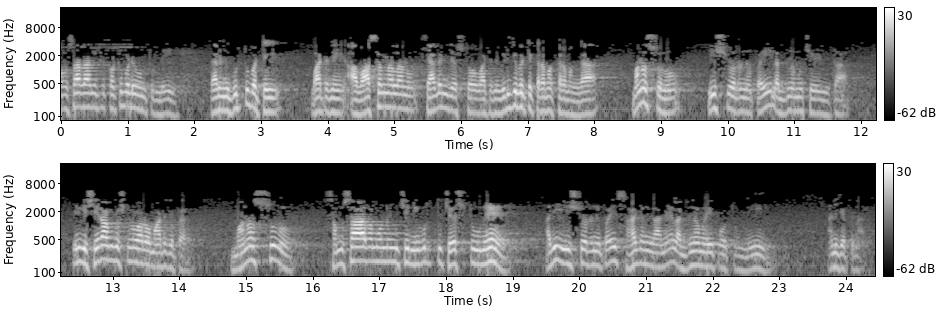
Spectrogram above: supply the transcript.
సంసారానికి కట్టుబడి ఉంటుంది. దానిని గుర్తుపట్టి వాటిని ఆ వాసనలను త్యాగం చేస్తూ వాటిని విడిచిపెట్టి క్రమక్రమంగా మనస్సును ఈశ్వరునిపై లగ్నము చేయుట. దీనికి శ్రీరామకృష్ణుల వారు మాట చెప్పారు. మనస్సును సంసారము నుంచి నివృత్తి చేస్తూనే అది ఈశ్వరునిపై సహజంగానే లగ్నమైపోతుంది అని చెప్పినారు.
